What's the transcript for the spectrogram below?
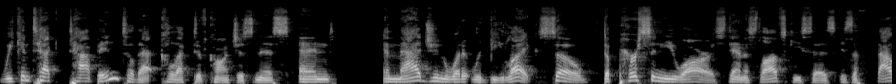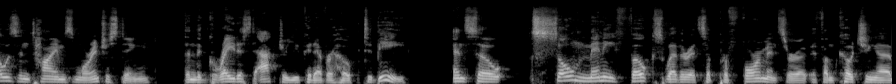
we can tech, tap into that collective consciousness and imagine what it would be like. So the person you are, as Stanislavski says, is a thousand times more interesting than the greatest actor you could ever hope to be. And so so many folks, whether it's a performance or if I'm coaching a,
